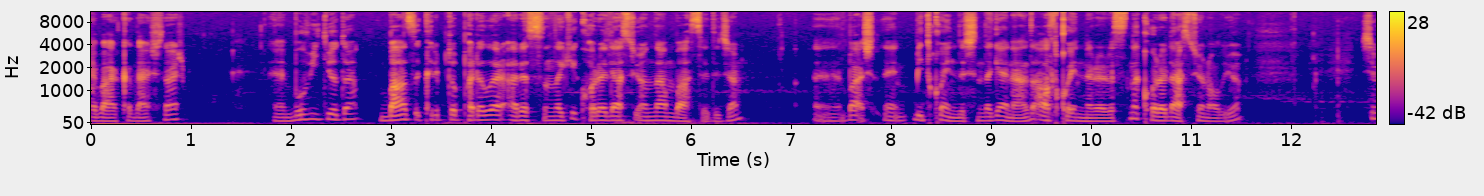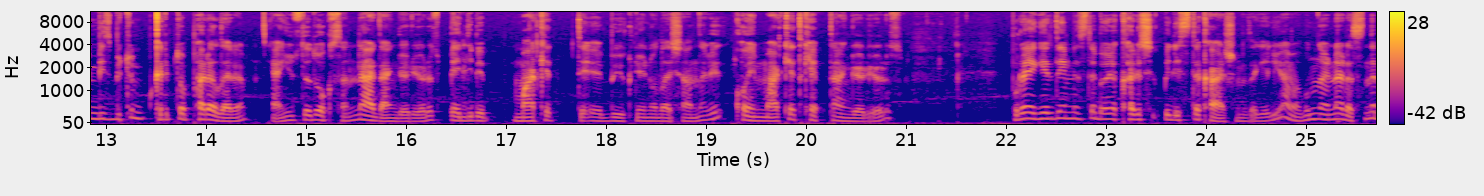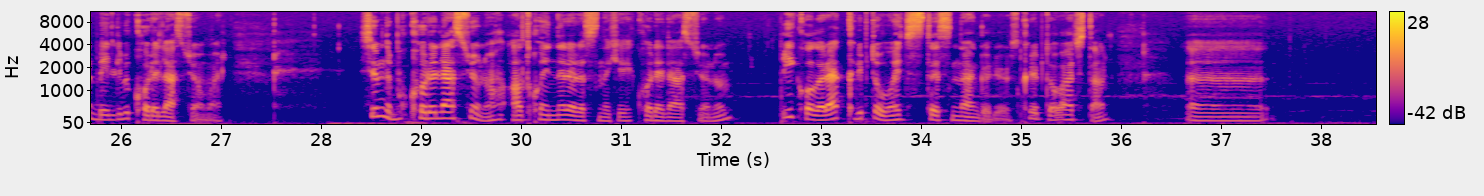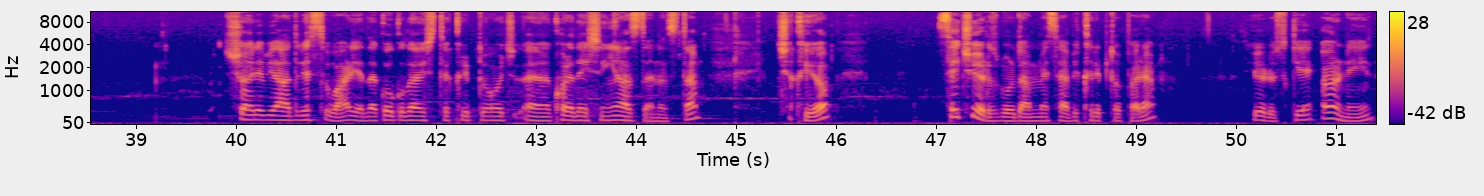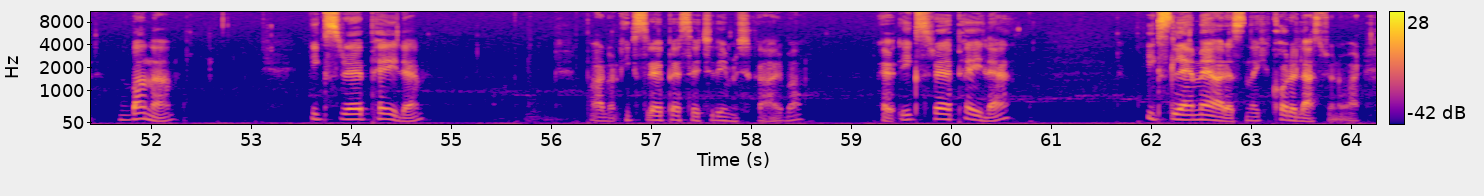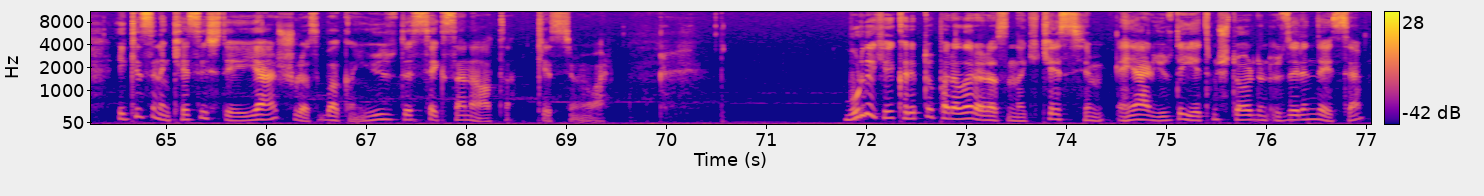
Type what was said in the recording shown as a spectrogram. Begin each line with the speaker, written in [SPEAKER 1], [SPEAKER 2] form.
[SPEAKER 1] Merhaba arkadaşlar. Ee, Bu videoda bazı kripto paralar arasındaki korelasyondan bahsedeceğim. Ee, e, Bitcoin dışında genelde altcoin'ler arasında korelasyon oluyor. Şimdi biz bütün kripto paraları yani %90'ı nereden görüyoruz? Belli bir market e, büyüklüğüne ulaşanları Coin Market Cap'ten görüyoruz. Buraya girdiğimizde böyle karışık bir liste karşımıza geliyor ama bunların arasında belli bir korelasyon var. Şimdi bu korelasyonu, altcoin'ler arasındaki korelasyonu ilk olarak CryptoWatch sitesinden görüyoruz. CryptoWatch'tan eee, şöyle bir adresi var ya da Google'a işte CryptoWatch Correlation yazdığınızda çıkıyor. Seçiyoruz buradan mesela bir kripto para. Diyoruz ki örneğin bana XRP ile Pardon, XRP seçiliymiş galiba. Evet, XRP ile XLM arasındaki korelasyonu var. İkisinin kesiştiği yer şurası. Bakın %86 kesişimi var. Buradaki kripto paralar arasındaki kesim eğer %74'ün üzerindeyse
